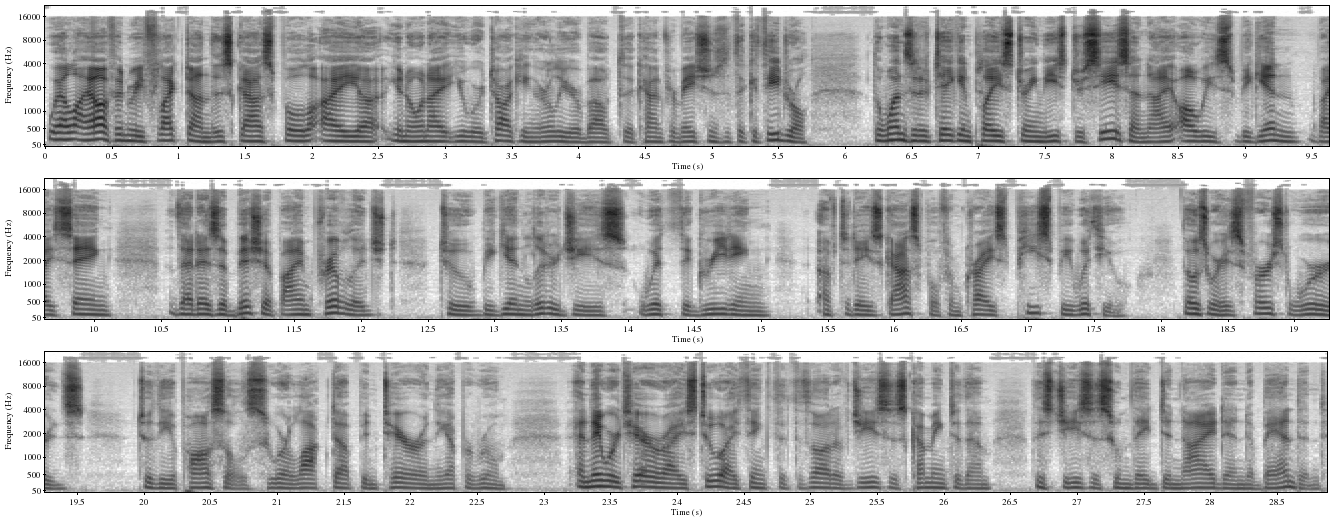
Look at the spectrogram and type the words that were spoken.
Well, I often reflect on this gospel. I, uh, you know, when I you were talking earlier about the confirmations at the cathedral, the ones that have taken place during the Easter season, I always begin by saying that as a bishop, I am privileged to begin liturgies with the greeting of today's gospel from Christ, "Peace be with you." Those were his first words to the apostles who are locked up in terror in the upper room. And they were terrorized too, I think, that the thought of Jesus coming to them, this Jesus whom they denied and abandoned.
